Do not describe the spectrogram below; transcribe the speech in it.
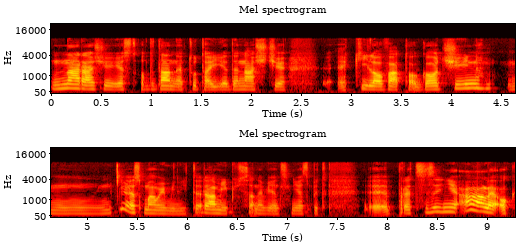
Na razie jest oddane tutaj 11 kWh. Mm, jest małymi literami pisane, więc niezbyt e, precyzyjnie, ale ok.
